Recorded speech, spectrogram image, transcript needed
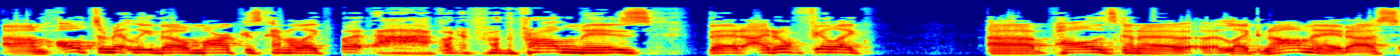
Um, ultimately, though, Mark is kind of like, but ah, but the problem is that I don't feel like uh, Paul is going to like nominate us.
